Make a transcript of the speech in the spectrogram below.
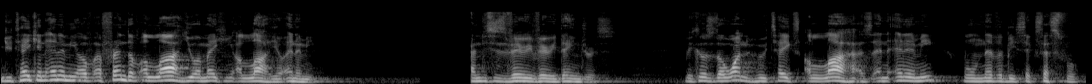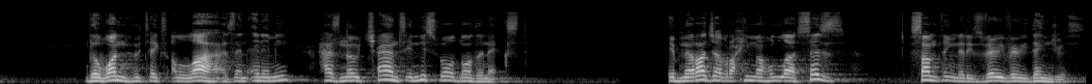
you take an enemy of a friend of Allah, you are making Allah your enemy. And this is very, very dangerous. Because the one who takes Allah as an enemy will never be successful. The one who takes Allah as an enemy has no chance in this world nor the next. Ibn Rajab rahimahullah says something that is very, very dangerous.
